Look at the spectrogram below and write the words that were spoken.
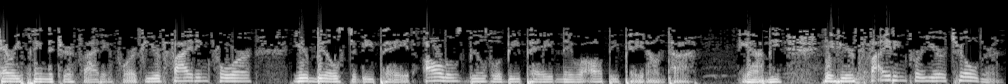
Everything that you're fighting for. If you're fighting for your bills to be paid, all those bills will be paid and they will all be paid on time. You got me? If you're fighting for your children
